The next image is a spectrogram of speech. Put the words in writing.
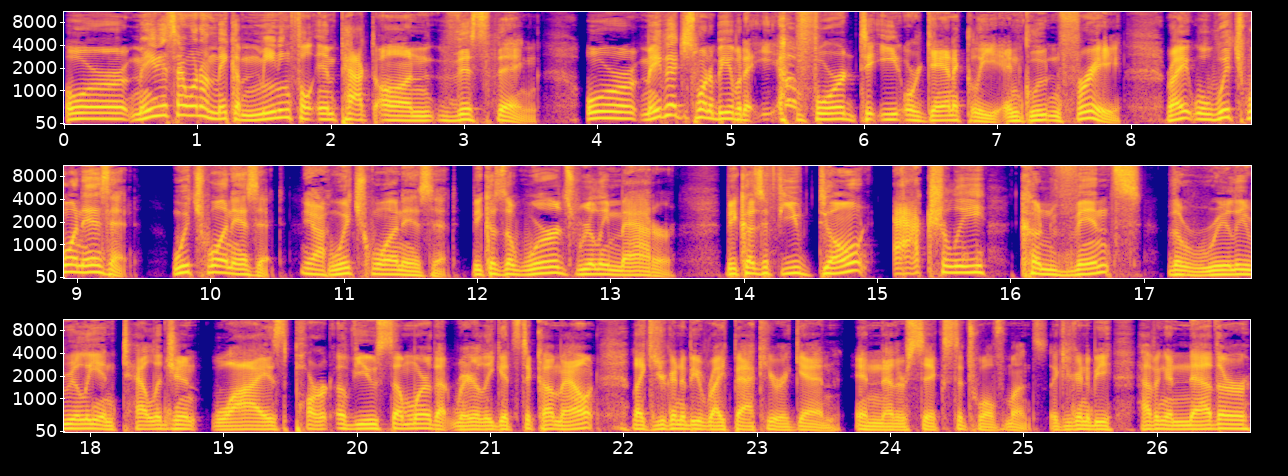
or maybe it's I want to make a meaningful impact on this thing, or maybe I just want to be able to eat, afford to eat organically and gluten free, right? Well, which one is it? Which one is it? Yeah. Which one is it? Because the words really matter. Because if you don't actually convince the really, really intelligent, wise part of you somewhere that rarely gets to come out, like you're going to be right back here again in another six to 12 months. Like you're going to be having another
